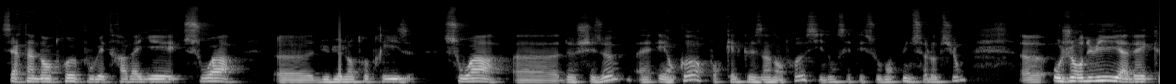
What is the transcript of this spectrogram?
Certains d'entre eux pouvaient travailler soit euh, du lieu de l'entreprise, soit euh, de chez eux, et encore pour quelques-uns d'entre eux, sinon c'était souvent une seule option. Aujourd'hui, avec,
